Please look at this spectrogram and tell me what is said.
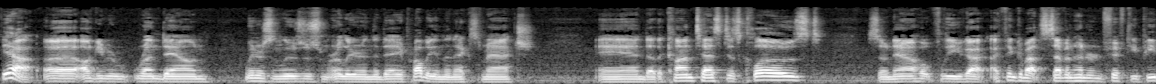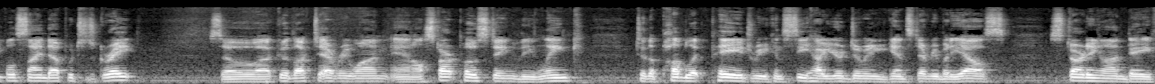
yeah, uh, I'll give you a rundown, winners and losers from earlier in the day, probably in the next match. And uh, the contest is closed. So now hopefully you got, I think about 750 people signed up, which is great. So uh, good luck to everyone. And I'll start posting the link to the public page where you can see how you're doing against everybody else starting on day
